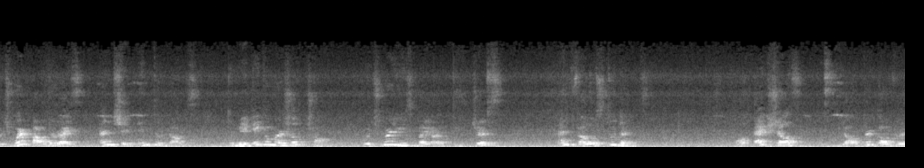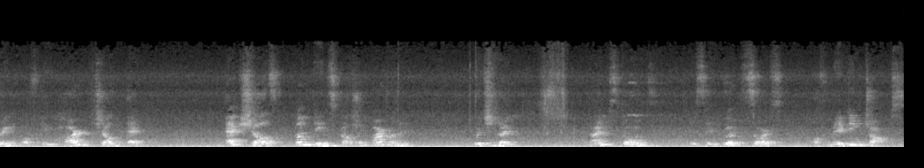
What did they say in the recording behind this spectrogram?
which were powderized and shaped into logs to make a commercial chalk, which were used by our teachers and fellow students. While eggshells is the outer covering of a hard-shelled egg. Eggshells contains calcium carbonate, which like limestone is a good source of making chalks.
